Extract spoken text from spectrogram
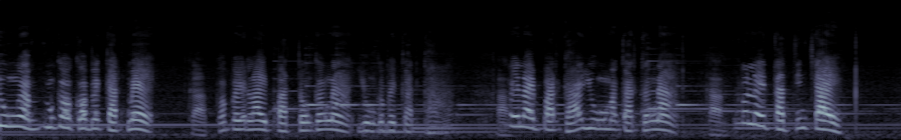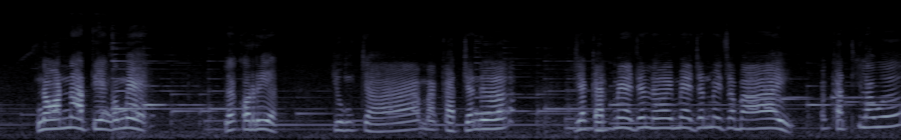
ยุงอะมันก็ก็ไปกัดแม่ครับ ก็ไปไล่ปัดตรงข้างหน้า ยุงก็ไปกัดขาครับ ไปไล่ปัดขายุงมากัดข้างหน้า ครับก็เลยตัดสินใจ นอนหน้าเตียงของแม่ แล้วก็เรียก ยุงจ๋ามากัดฉันเถอะอย่ากัดแม่ฉันเลย แม่ฉันไม่สบายมากัดที่เราเออ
